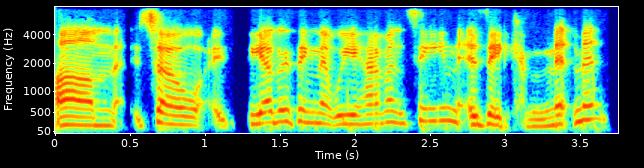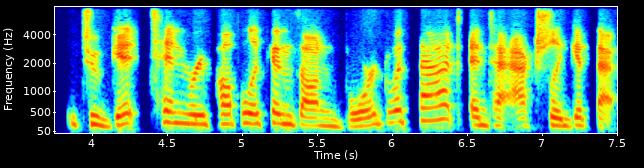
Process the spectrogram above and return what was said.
Um, so, the other thing that we haven't seen is a commitment to get 10 Republicans on board with that and to actually get that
